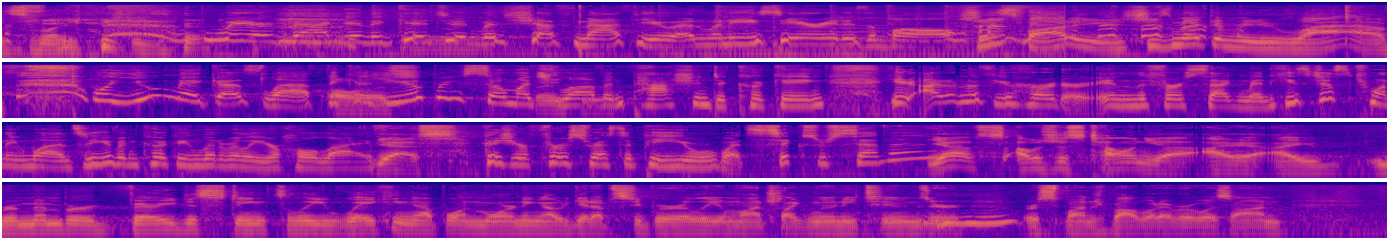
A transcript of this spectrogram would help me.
That's funny. We are back in the kitchen with Chef Matthew, and when he's here, it is a ball. She's funny. She's making me laugh. Well, you make us laugh oh, because that's- you bring so much love you. and passion to cooking. You I don't know if you heard her in the first segment. He's just 21, so you've been cooking literally your whole life. Yes. Because your first recipe, you were what, six or seven? Yes, I was just telling you, I, I remembered very distinctly waking up one morning. I would get up super early and watch like Looney Tunes or, mm-hmm. or SpongeBob, whatever was on.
